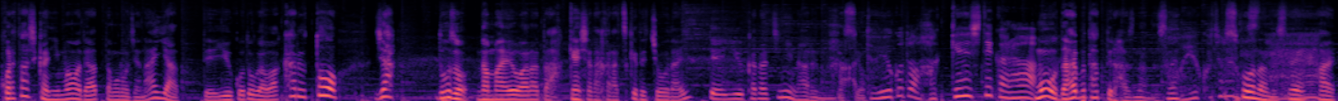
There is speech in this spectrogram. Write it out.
これ確かに今まであったものじゃないやっていうことが分かるとじゃあどうぞ名前をあなた発見者だからつけてちょうだいっていう形になるんですよ。ということは発見してからもうだいぶ経ってるはずなんですね。そういうことなんですね。そうなんですね。はい。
